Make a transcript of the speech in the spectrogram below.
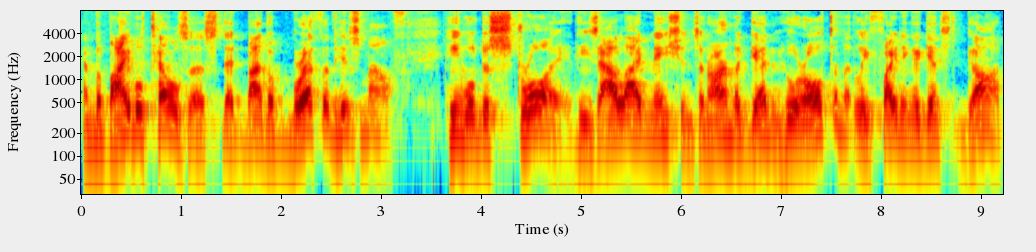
And the Bible tells us that by the breath of his mouth, he will destroy these allied nations in Armageddon who are ultimately fighting against God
